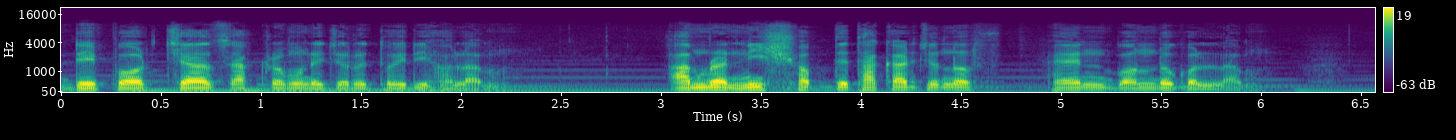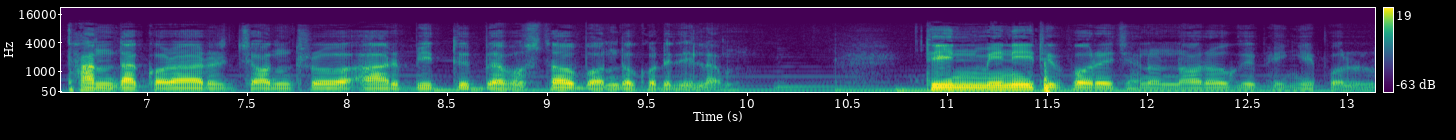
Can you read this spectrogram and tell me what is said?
ডেপর চার্জ আক্রমণের জন্য তৈরি হলাম। আমরা নিঃশব্দে থাকার জন্য ফ্যান বন্ধ করলাম। ঠান্ডা করার যন্ত্র আর বিদ্যুৎ ব্যবস্থাও বন্ধ করে দিলাম। তিন মিনিট পরে যেন নরক ভেঙে পড়ল।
